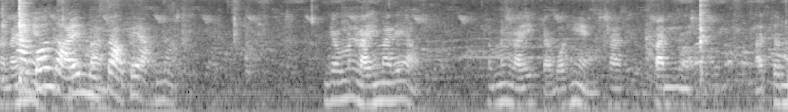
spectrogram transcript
ไปทำมันนั่นเลียดดีไปทางนี้เนาะก็สิซักผ้าซักบ่ได้ลำอื่นก่อนนู่นแดดอะน้ำเนาะไหลบ่แห้งอะไรถ้าแห้บ่งไหลหมูเต่าไปอาบน้ำเดี๋ยวมันไหลมาแล้วถ้ามันไหลกับบ่แห้งถ้าปันอัตโน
